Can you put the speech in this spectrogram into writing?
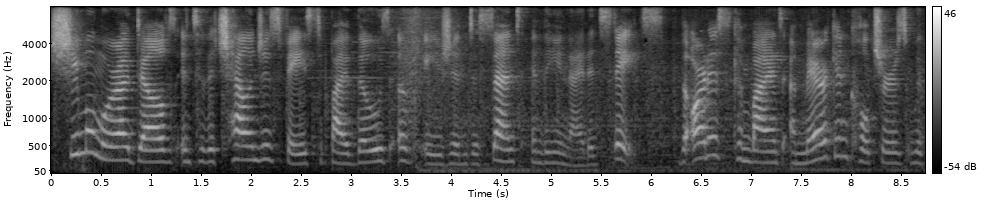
Shimomura delves into the challenges faced by those of Asian descent in the United States. The artist combines American cultures with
